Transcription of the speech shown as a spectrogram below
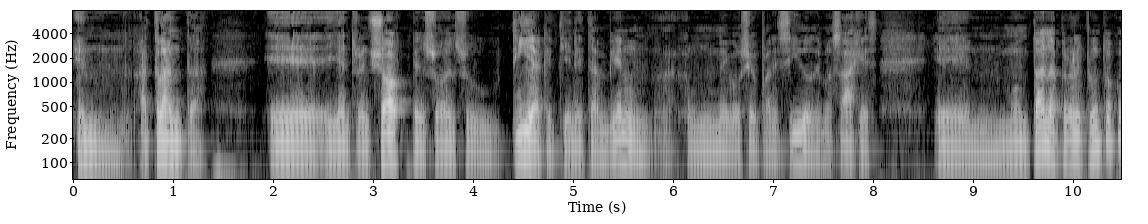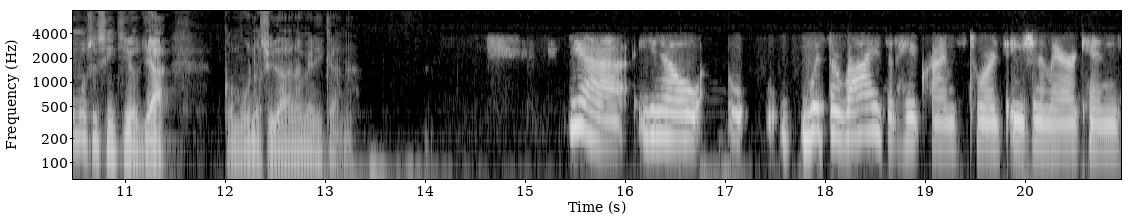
en Atlanta, eh, ella entró en shock, pensó en su tía que tiene también un, un negocio parecido de masajes en Montana, pero le pregunto cómo se sintió ya como una ciudadana americana. Yeah, you know, with the rise of hate crimes towards Asian Americans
